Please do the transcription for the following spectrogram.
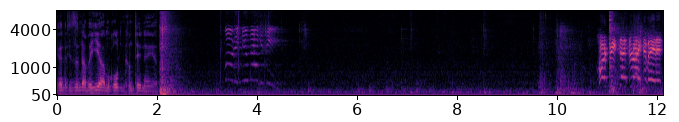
Ja, die sind aber hier am roten Container jetzt. Loading new magazine! Heartbeat sensor activated!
